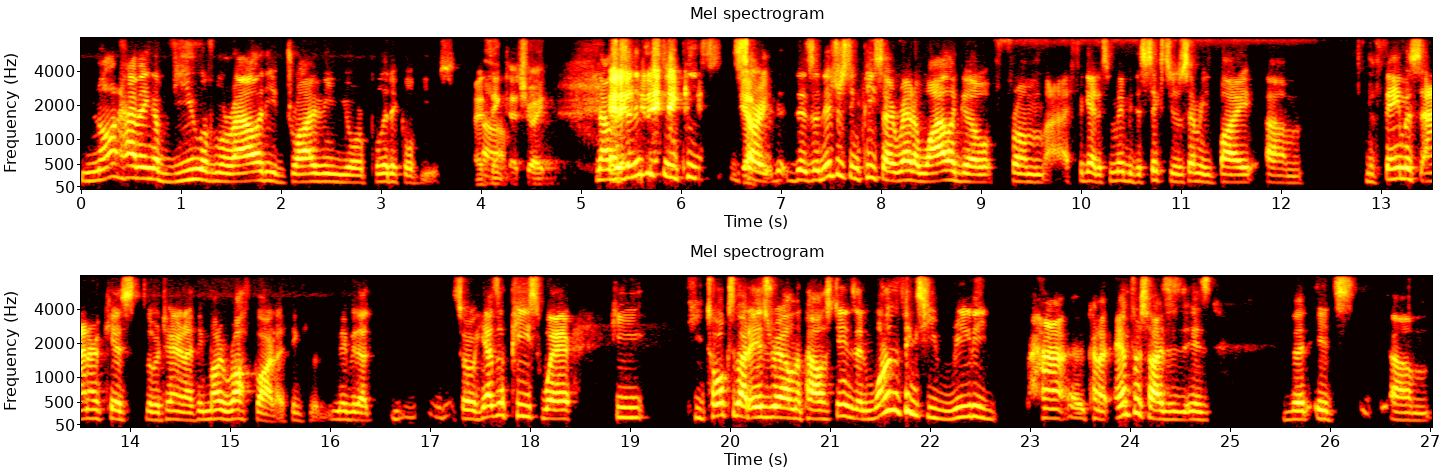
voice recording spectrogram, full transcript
not having a view of morality driving your political views. I think um, that's right. Now, and there's an interesting think, piece. Yeah. Sorry, there's an interesting piece I read a while ago from I forget it's maybe the 60s or 70s by. Um, the famous anarchist libertarian, I think Murray Rothbard, I think maybe that. So he has a piece where he he talks about Israel and the Palestinians, and one of the things he really ha- kind of emphasizes is that it's. Um,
